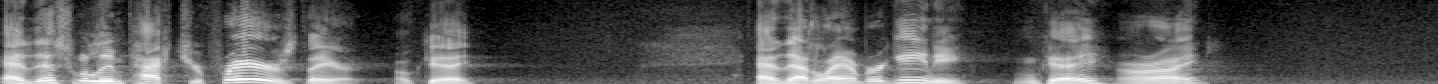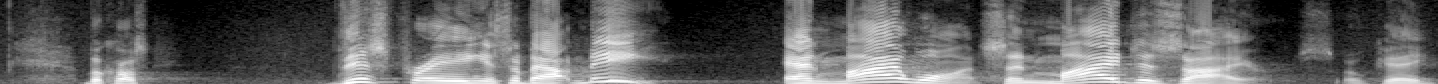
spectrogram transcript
And this will impact your prayers there, okay? And that Lamborghini. Okay, all right. Because this praying is about me and my wants and my desires, okay?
